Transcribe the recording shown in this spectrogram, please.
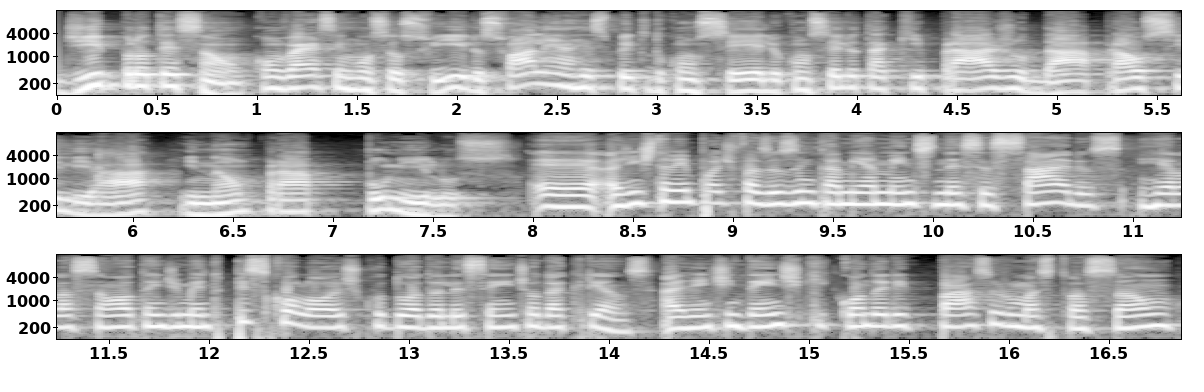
de proteção. Conversem com seus filhos, falem a respeito do conselho. O conselho está aqui para ajudar, para auxiliar e não para puni-los. É, a gente também pode fazer os encaminhamentos necessários em relação ao atendimento psicológico do adolescente ou da criança. A gente entende que quando ele passa por uma situação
